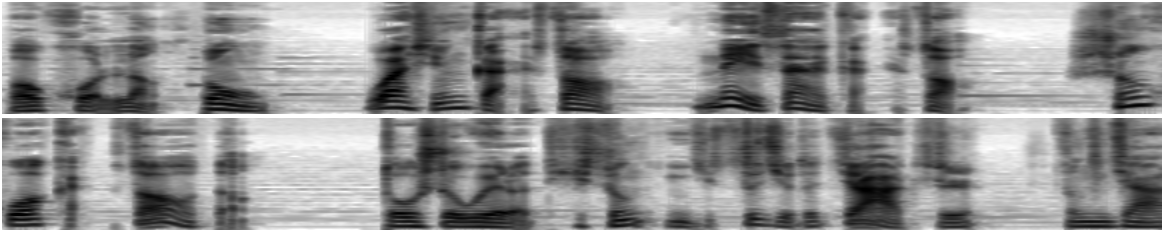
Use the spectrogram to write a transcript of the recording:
包括冷冻、外形改造、内在改造、生活改造等，都是为了提升你自己的价值，增加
